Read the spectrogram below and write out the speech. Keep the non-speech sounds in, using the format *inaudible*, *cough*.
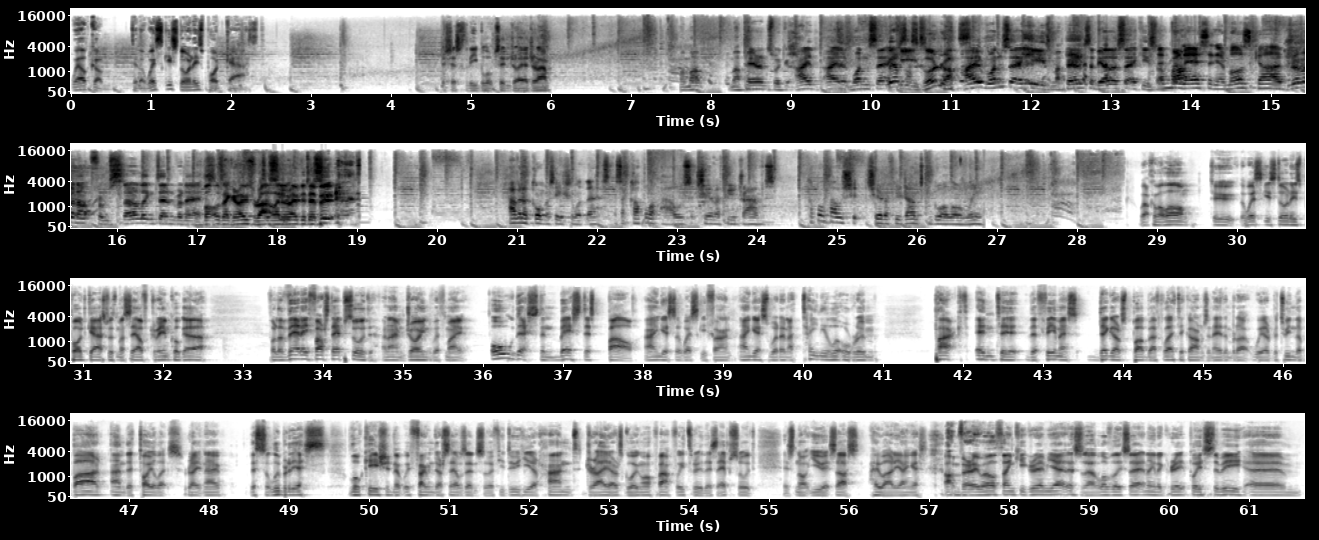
Welcome to the Whisky Stories podcast. It's just three blokes enjoy a dram. My, mum, my parents were. I, I had one set of Where's keys. this going, Ross? I had one set of keys. My parents had the other set of keys. So *laughs* apart, Inverness in your Moz car. I'd driven up from Stirling to Inverness. Bottles of grouse rattling see- around in to the see- boot. Having a conversation like this, it's a couple of pals sharing a few drams. A couple of pals sh- share a few drams can go a long way. Welcome along to the Whisky Stories podcast with myself, Graeme Kilgour, for the very first episode. And I'm joined with my oldest and bestest pal, Angus, a whiskey fan. Angus, we're in a tiny little room packed into the famous Diggers Pub, Athletic Arms in Edinburgh. We're between the bar and the toilets right now. The salubrious location that we found ourselves in. So if you do hear hand dryers going off halfway through this episode, it's not you, it's us. How are you, Angus? I'm very well, thank you, Graeme. Yeah, this is a lovely setting and a great place to be. Um,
